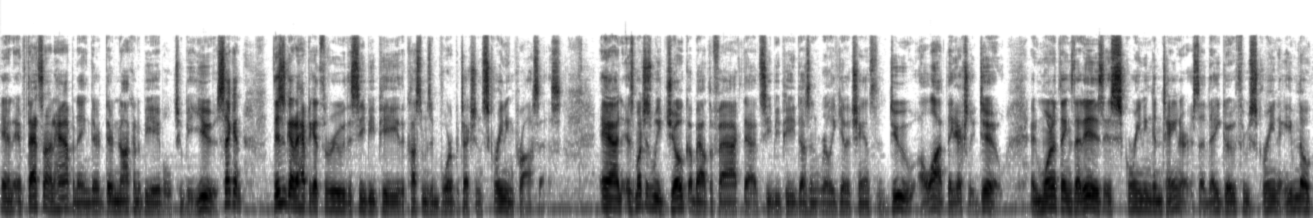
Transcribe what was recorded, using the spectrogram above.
And if that's not happening, they're, they're not going to be able to be used. Second, this is going to have to get through the CBP, the Customs and Border Protection screening process. And as much as we joke about the fact that CBP doesn't really get a chance to do a lot, they actually do. And one of the things that is is screening containers. They go through screening, even though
